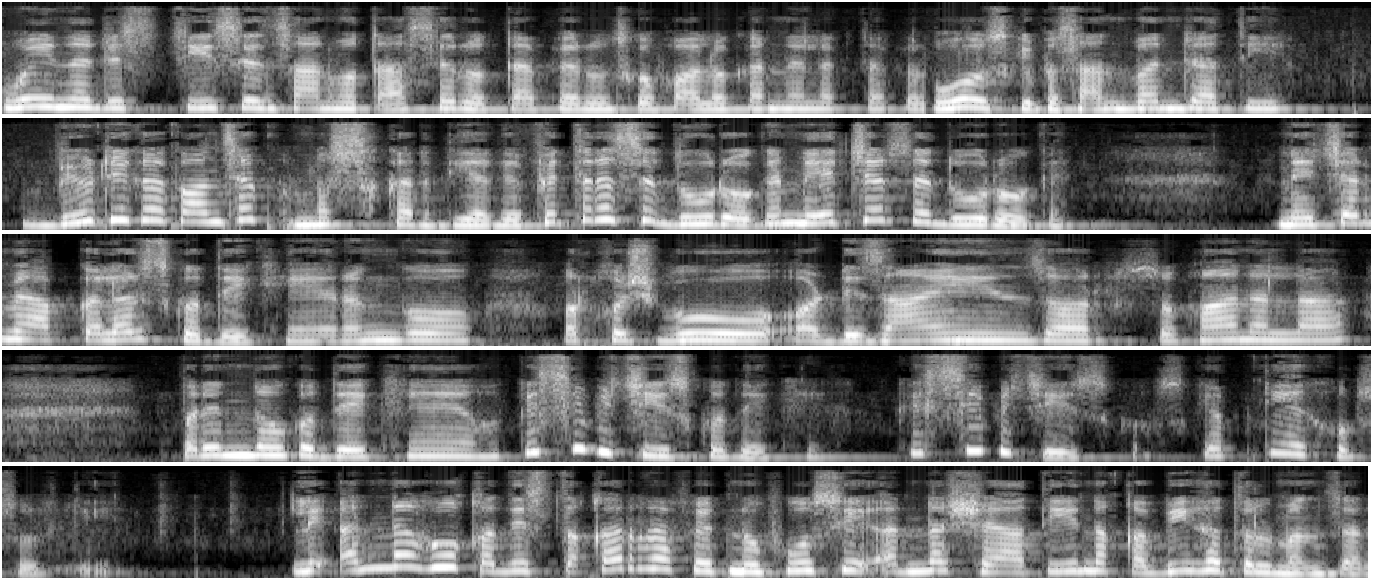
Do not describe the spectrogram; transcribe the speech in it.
وہی نا جس چیز سے انسان متاثر ہوتا ہے، پھر اس کو فالو کرنے لگتا ہے، پھر وہ اس کی پسند بن جاتی ہے۔ بیوٹی کا کانسیپٹ مس کر دیا گیا۔ فطرت سے دور ہو گئے نیچر سے دور ہو گئے۔ نیچر میں آپ کلرس کو دیکھیں، رنگوں اور خوشبو اور ڈیزائن اور سبحان اللہ، پرندوں کو دیکھیں اور کسی بھی چیز کو دیکھیں۔ کسی بھی چیز کو، اس کی اپنی ایک خوبصورتی ہے۔ ان قدس تقرر نفوسی ان شاطین قبیحت المنظر۔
